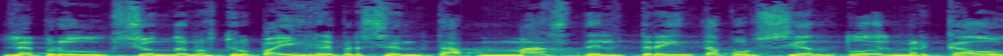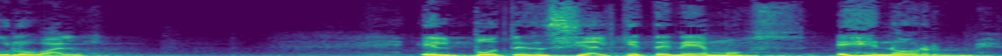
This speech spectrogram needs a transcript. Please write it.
la producción de nuestro país representa más del 30% del mercado global. El potencial que tenemos es enorme.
